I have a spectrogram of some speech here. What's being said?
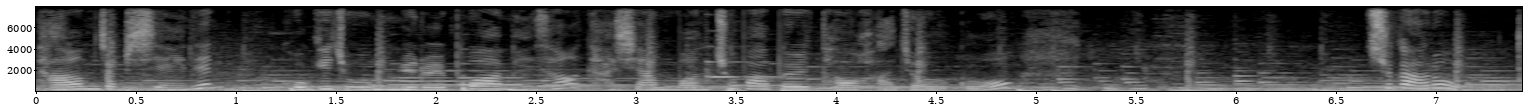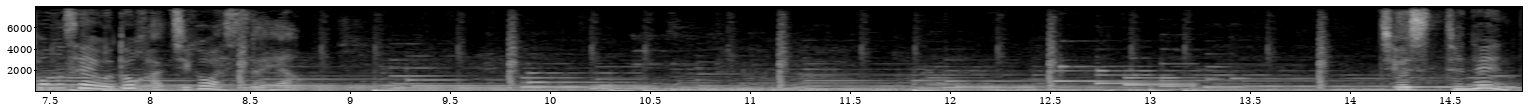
다음 접시에는 고기 종류를 포함해서 다시 한번 초밥을 더 가져오고 추가로 통새우도 가지고 왔어요. 제스트는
